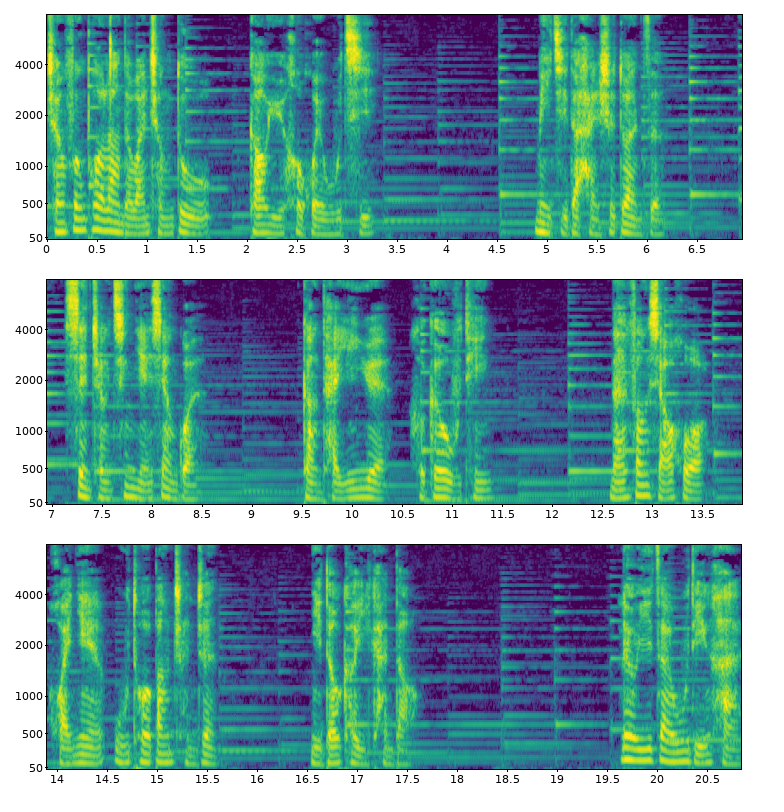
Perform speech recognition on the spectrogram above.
乘风破浪的完成度高于后会无期。密集的韩式段子，县城青年相馆，港台音乐。和歌舞厅，南方小伙怀念乌托邦城镇，你都可以看到。六一在屋顶喊：“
